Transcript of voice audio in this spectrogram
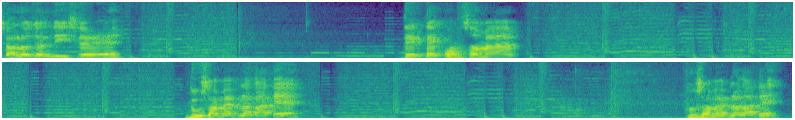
चलो जल्दी से। देखते हैं कौन सा मैप दूसरा मैप लगाते हैं। दूसरा मैप लगाते हैं।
